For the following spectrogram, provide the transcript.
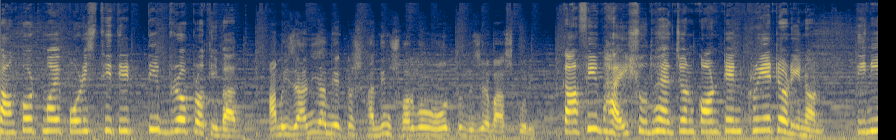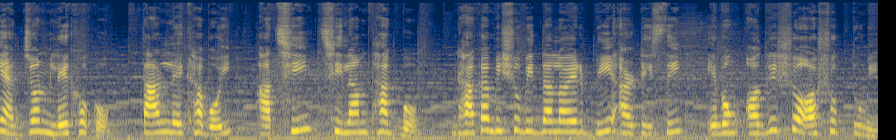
সংকটময় পরিস্থিতির তীব্র প্রতিবাদ। আমি জানি আমি একটা স্বাধীন সর্বভৌমত্ব দেশে বাস করি। কাফি ভাই শুধু একজন কন্টেন্ট ক্রিয়েটরই নন তিনি একজন লেখকও। তার লেখা বই আছি ছিলাম থাকব। ঢাকা বিশ্ববিদ্যালয়ের বিআরটিসি এবং অদৃশ্য অসুখ তুমি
